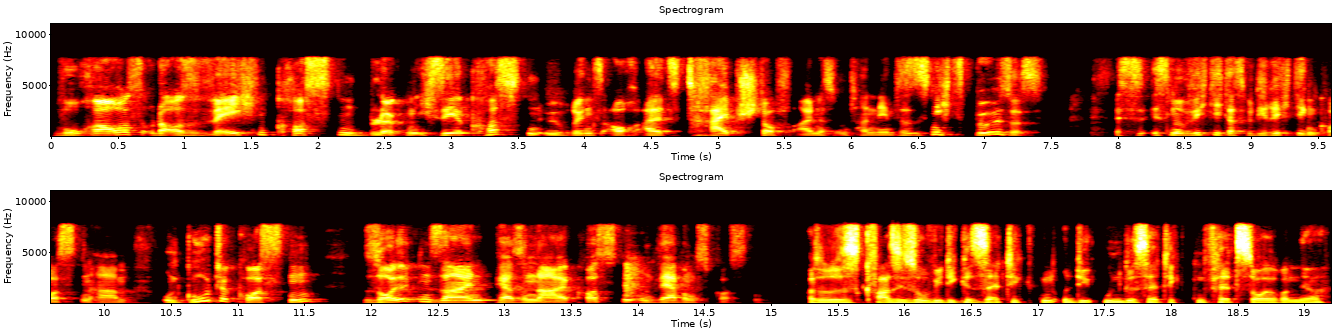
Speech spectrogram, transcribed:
woraus oder aus welchen Kostenblöcken? Ich sehe Kosten übrigens auch als Treibstoff eines Unternehmens. Das ist nichts Böses. Es ist nur wichtig, dass wir die richtigen Kosten haben. Und gute Kosten sollten sein Personalkosten und Werbungskosten. Also das ist quasi so wie die gesättigten und die ungesättigten Fettsäuren, ja?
